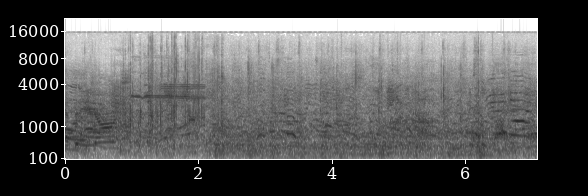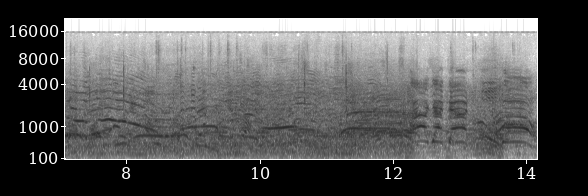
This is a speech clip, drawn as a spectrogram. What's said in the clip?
Anthony Jones I get that ball.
